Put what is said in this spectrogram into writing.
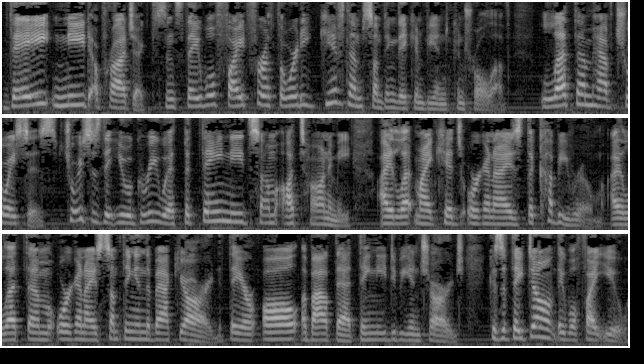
They need a project. Since they will fight for authority, give them something they can be in control of. Let them have choices, choices that you agree with, but they need some autonomy. I let my kids organize the cubby room. I let them organize something in the backyard. They are all about that. They need to be in charge because if they don't, they will fight you.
